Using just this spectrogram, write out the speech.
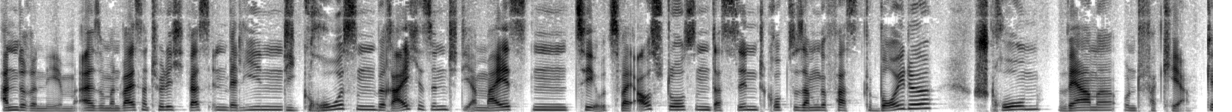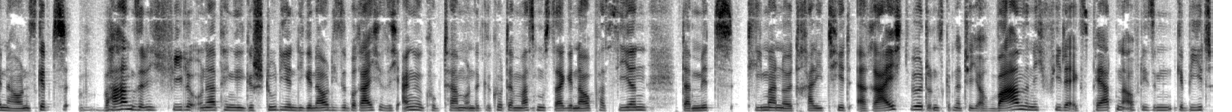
andere nehmen. Also man weiß natürlich, was in Berlin die großen Bereiche sind, die am meisten CO2 ausstoßen. Das sind grob zusammengefasst Gebäude, Strom, Wärme und Verkehr. Genau, und es gibt wahnsinnig viele unabhängige Studien, die genau diese Bereiche sich angeguckt haben und geguckt haben, was muss da genau passieren, damit Klimaneutralität erreicht wird. Und es gibt natürlich auch wahnsinnig viele Experten auf diesem Gebiet.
